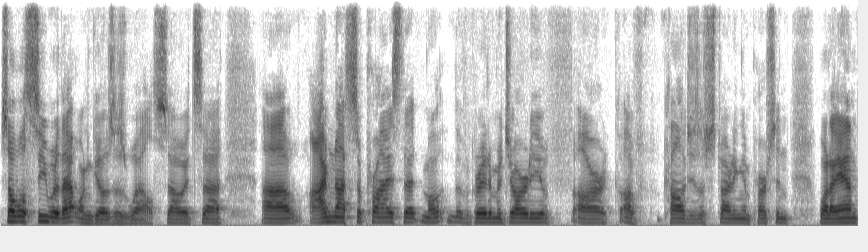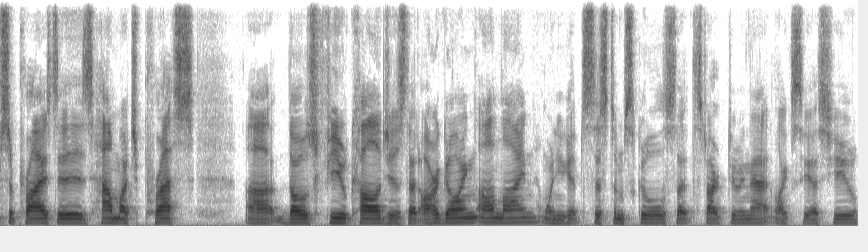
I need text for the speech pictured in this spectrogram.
So we'll see where that one goes as well. So it's uh, uh, I'm not surprised that mo- the greater majority of our of colleges are starting in person. What I am surprised is how much press uh, those few colleges that are going online, when you get system schools that start doing that, like CSU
